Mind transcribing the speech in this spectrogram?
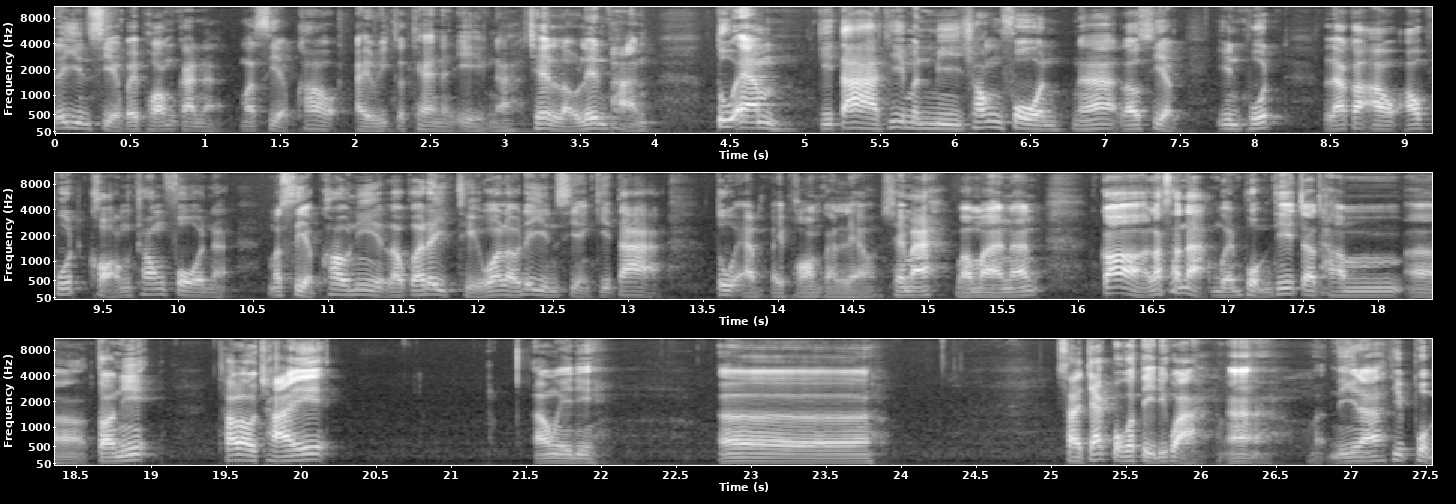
ได้ยินเสียงไปพร้อมกันอะมาเสียบเข้าไอริกก็แค่นั้นเองนะ เช่นเราเล่นผ่านตู้แอมป์กีตาร์ที่มันมีช่องโฟนนะเราเสียบอินพุตแล้วก็เอาเอาพุทของช่องโฟนอะมาเสียบเข้านี่เราก็ได้ถือว่าเราได้ยินเสียงกีตาร์ตู้แอมป์ไปพร้อมกันแล้วใช่ไหมประมาณนั้น ก็ลักษณะเหมือนผมที่จะทำอตอนนี้ถ้าเราใช้ เอาไงดีเอ่อสายแจ็คปกติดีกว่าอ่า แบบนี้นะ ที่ผม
